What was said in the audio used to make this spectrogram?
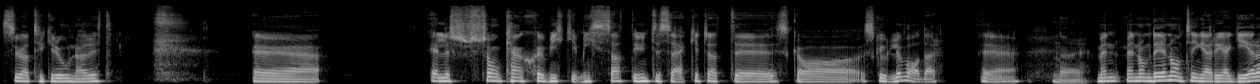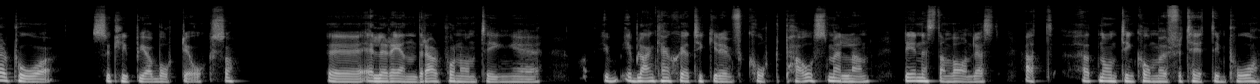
som jag tycker är onödigt. Eh, eller som kanske Micke missat. Det är ju inte säkert att det ska, skulle vara där. Eh, Nej. men, men om det är någonting jag reagerar på så klipper jag bort det också. Eh, eller ändrar på någonting. Eh, ibland kanske jag tycker det är en för kort paus mellan. Det är nästan vanligast. Att, att någonting kommer för tätt inpå.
